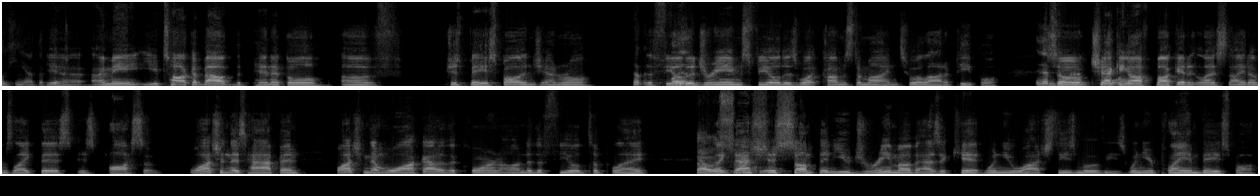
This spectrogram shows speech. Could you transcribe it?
Looking at the picture. Yeah, I mean, you talk about the pinnacle of just baseball in general. No, The Field but- of Dreams field is what comes to mind to a lot of people. and then So coming checking off bucket list items like this is awesome. Watching this happen, watching them walk out of the corn onto the field to play, That was like so that's cool. just something you dream of as a kid when you watch these movies, when you're playing baseball.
